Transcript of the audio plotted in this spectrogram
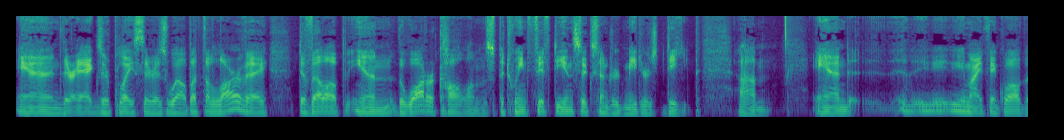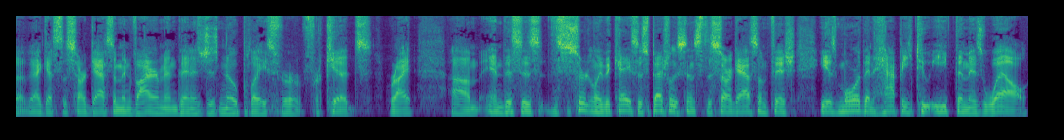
and their eggs are placed there as well. But the larvae develop in the water columns between 50 and 600 meters deep. Um, and you might think, well, the, I guess the sargassum environment then is just no place for, for kids, right? Um, and this is this is certainly the case, especially since the sargassum fish is more than happy to eat them as well.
